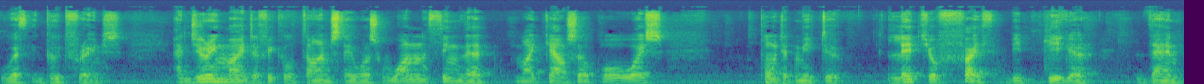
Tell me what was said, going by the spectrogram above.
with good friends. And during my difficult times, there was one thing that my counselor always pointed me to. Let your faith be bigger than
